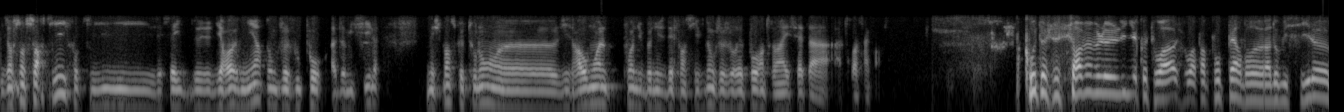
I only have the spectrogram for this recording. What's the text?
Ils en sont sortis, il faut qu'ils essayent d'y revenir. Donc je joue Pau à domicile. Mais je pense que Toulon euh, visera au moins le point du bonus défensif. Donc je jouerai Pau entre 1 et 7 à, à 3,50. Écoute, je suis sur la même ligne que toi. Je vois pas Pau perdre à domicile.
